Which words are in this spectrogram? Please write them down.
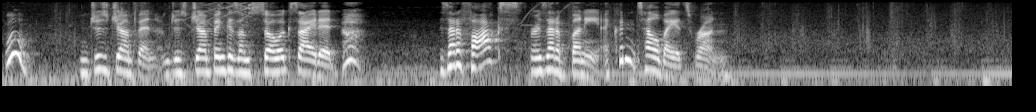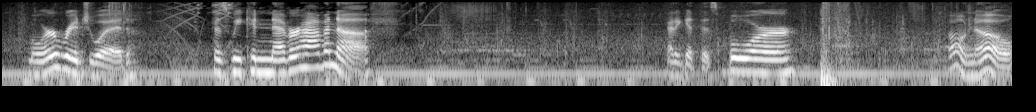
Woo! I'm just jumping. I'm just jumping because I'm so excited. is that a fox or is that a bunny? I couldn't tell by its run. More Ridgewood. Because we can never have enough. Gotta get this boar. Oh no.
